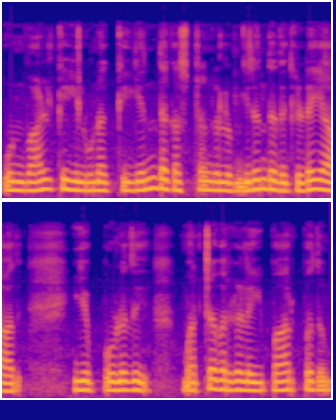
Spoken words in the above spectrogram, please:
உன் வாழ்க்கையில் உனக்கு எந்த கஷ்டங்களும் இருந்தது கிடையாது. எப்பொழுது மற்றவர்களை பார்ப்பதும்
